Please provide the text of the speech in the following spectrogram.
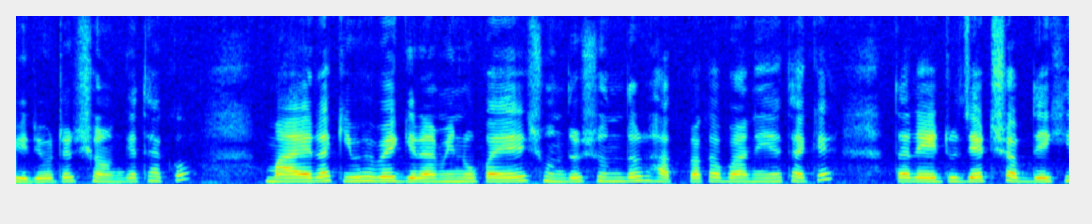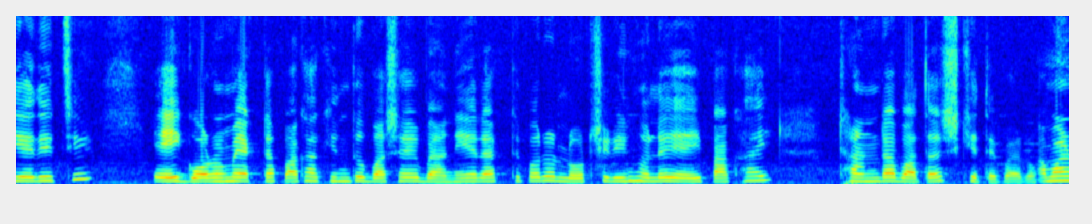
ভিডিওটার সঙ্গে থাকো। মায়েরা কীভাবে গ্রামীণ উপায়ে সুন্দর সুন্দর হাত পাখা বানিয়ে থাকে তার এ টু জেড সব দেখিয়ে দিচ্ছি। এই গরমে একটা পাখা কিন্তু বাসায় বানিয়ে রাখতে পারো লোডশেডিং হলে এই পাখায় ঠান্ডা বাতাস খেতে পারো। আমার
